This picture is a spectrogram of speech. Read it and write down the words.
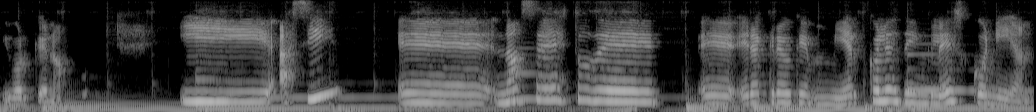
y por qué no. Y así eh, nace esto de, eh, era creo que miércoles de inglés con Ian.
